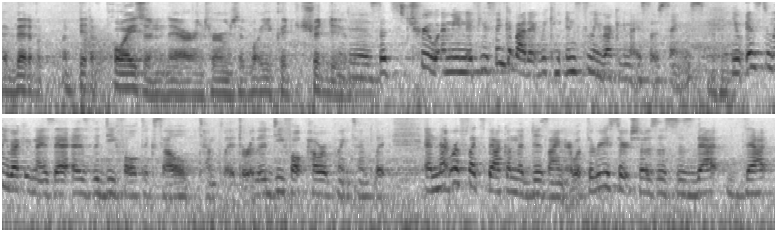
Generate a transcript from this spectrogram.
a bit of a, a, bit of poison there in terms of what you could should do. It is. That's true. I mean, if you think about it, we can instantly recognize those things. Mm-hmm. You instantly recognize that as the default Excel template or the default PowerPoint template, and that reflects back on the designer. What the research shows us is that that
